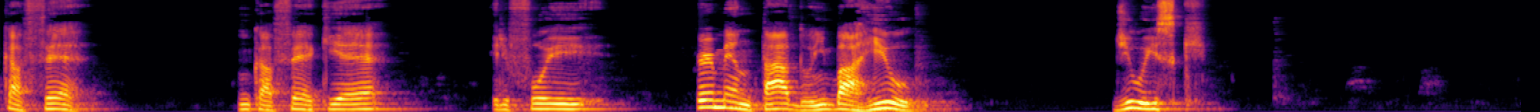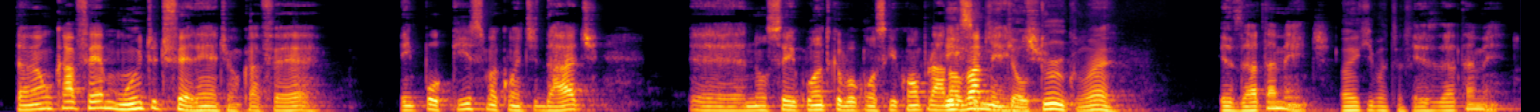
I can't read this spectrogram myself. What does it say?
café, um café que é, ele foi fermentado em barril de uísque. Então é um café muito diferente, é um café tem pouquíssima quantidade, é, não sei quanto que eu vou conseguir comprar Esse novamente. aqui que é o turco, não é? Exatamente. Olha aqui, Matheus. Exatamente.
